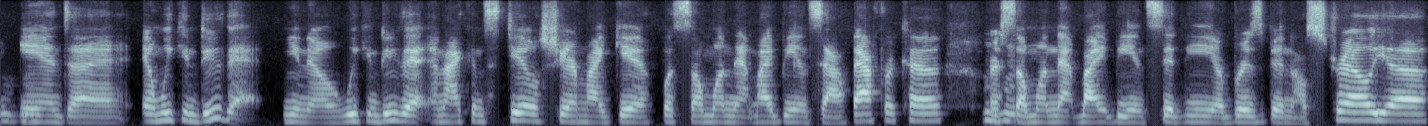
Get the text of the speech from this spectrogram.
mm-hmm. and uh, and we can do that you know we can do that and i can still share my gift with someone that might be in south africa or mm-hmm. someone that might be in sydney or brisbane australia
